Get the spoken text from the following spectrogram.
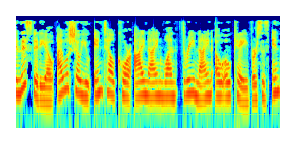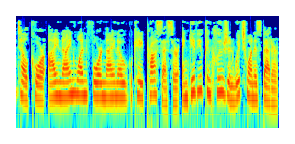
In this video I will show you Intel Core i9-13900K versus Intel Core i9-14900K processor and give you conclusion which one is better.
